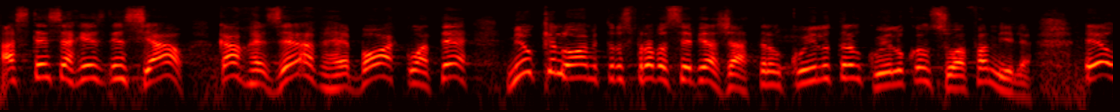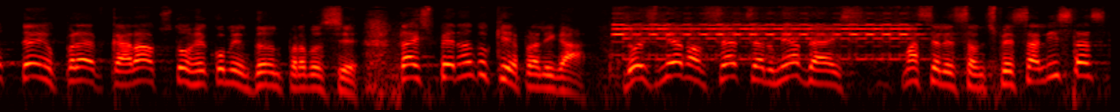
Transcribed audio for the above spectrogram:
assistência residencial, Carro reserva, reboque com até mil quilômetros para você viajar tranquilo, tranquilo com sua família. Eu tenho Prev Caralto, estou recomendando para você. Tá esperando o quê para ligar? 2697-0610. Uma seleção de especialistas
